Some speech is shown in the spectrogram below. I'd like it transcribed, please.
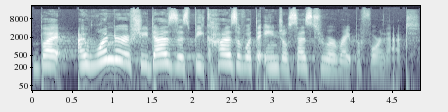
But I wonder if she does this because of what the angel says to her right before that.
